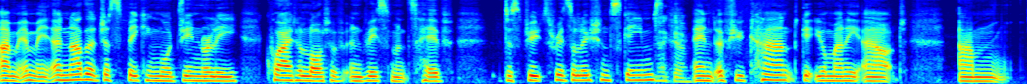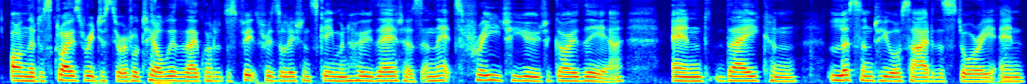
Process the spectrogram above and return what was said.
Um, I mean, another, just speaking more generally, quite a lot of investments have disputes resolution schemes. Okay. And if you can't get your money out, um, on the disclosed register, it'll tell whether they've got a disputes resolution scheme and who that is, and that's free to you to go there, and they can listen to your side of the story mm-hmm. and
